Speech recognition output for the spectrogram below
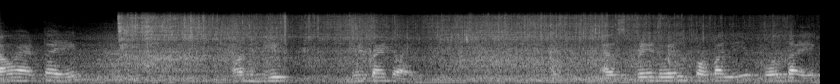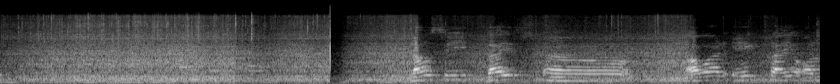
now add the egg on the deep refined oil. And spread well properly all the egg. Now see guys uh, our egg fry al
